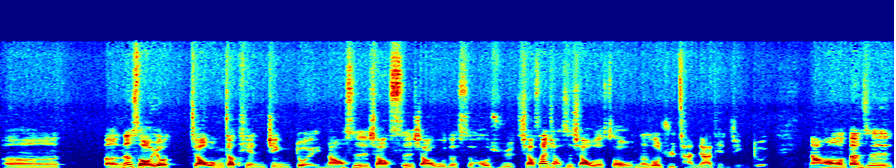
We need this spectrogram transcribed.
嗯。呃，那时候有叫我们叫田径队，然后是小四、小五的时候去，小三、小四、小五的时候，那时候去参加田径队，然后但是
